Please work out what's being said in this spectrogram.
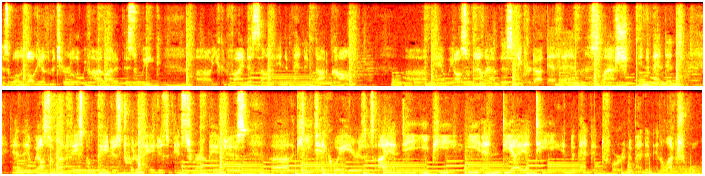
as well as all the other material that we've highlighted this week. Uh, you can find us on independent.com. Um, and we also now have this anchor.fm slash independent. And then we also got Facebook pages, Twitter pages, and Instagram pages. Uh, the key takeaway here is it's I N D E P E N I N T, independent for independent intellectual.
